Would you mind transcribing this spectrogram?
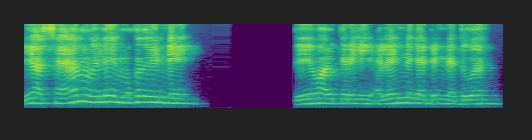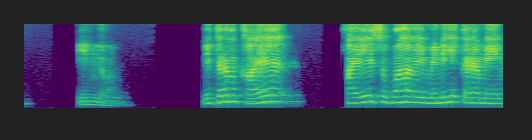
එයා සෑම වෙලේම මොකද වෙන්නේ? දේවල් කෙරෙහි ඇලෙන්න ගැටෙන්නේ නැතුව ඉන්නවා. නිතරම කය කයේ ස්වභාවය මෙනෙහි කරමින්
